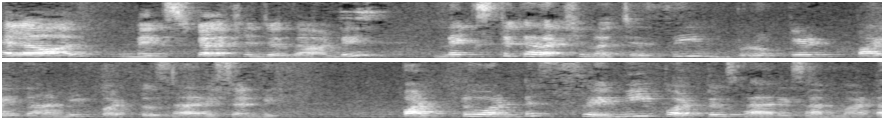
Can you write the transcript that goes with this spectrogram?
హలో ఆల్ నెక్స్ట్ కలెక్షన్ చూద్దామండి. నెక్స్ట్ కలెక్షన్ వచ్చేసి బ్రొకెట్ పైతాని పట్టు శారీస్ అండి. పట్టు అంటే సెమీ పట్టు శారీస్ అన్నమాట.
